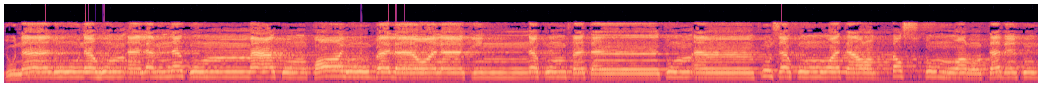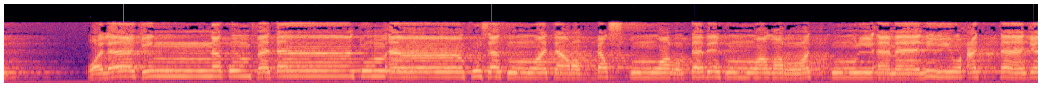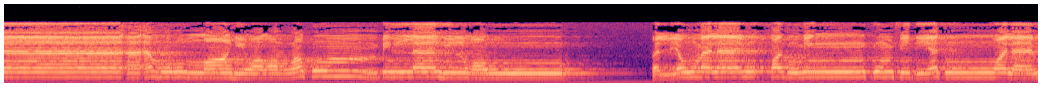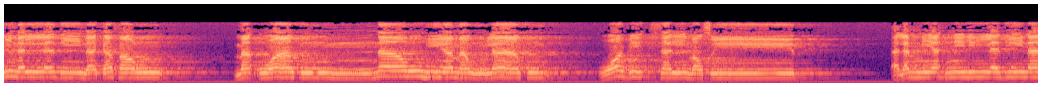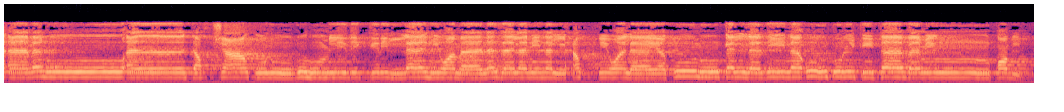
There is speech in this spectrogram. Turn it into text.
ينادونهم ألم نكن معكم؟ قالوا بلى ولكنكم فتنتم أنفسكم وتربصتم وارتبتم. ولكنكم فتنتم أنفسكم وتربصتم وارتبتم وغرتكم الأماني حتى جاء أمر الله وغركم بالله الغرور فاليوم لا يؤخذ منكم فدية ولا من الذين كفروا مأواكم النار هي مولاكم وبئس المصير. ألم يأن للذين آمنوا أن تخشع قلوبهم لذكر الله وما نزل من الحق ولا يكونوا كالذين أوتوا الكتاب من قبل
